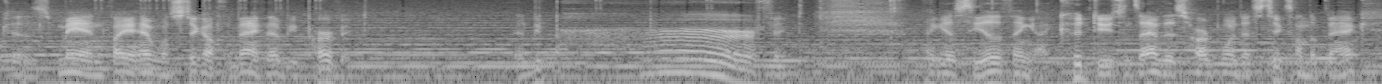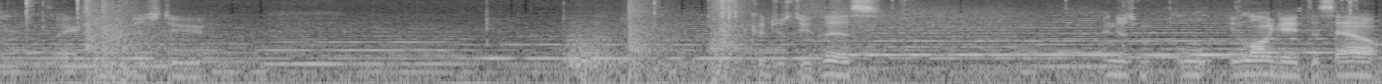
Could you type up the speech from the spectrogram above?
Because, man, if I have one stick off the back, that'd be perfect. That'd be perfect. I guess the other thing I could do, since I have this hard point that sticks on the back, this out.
